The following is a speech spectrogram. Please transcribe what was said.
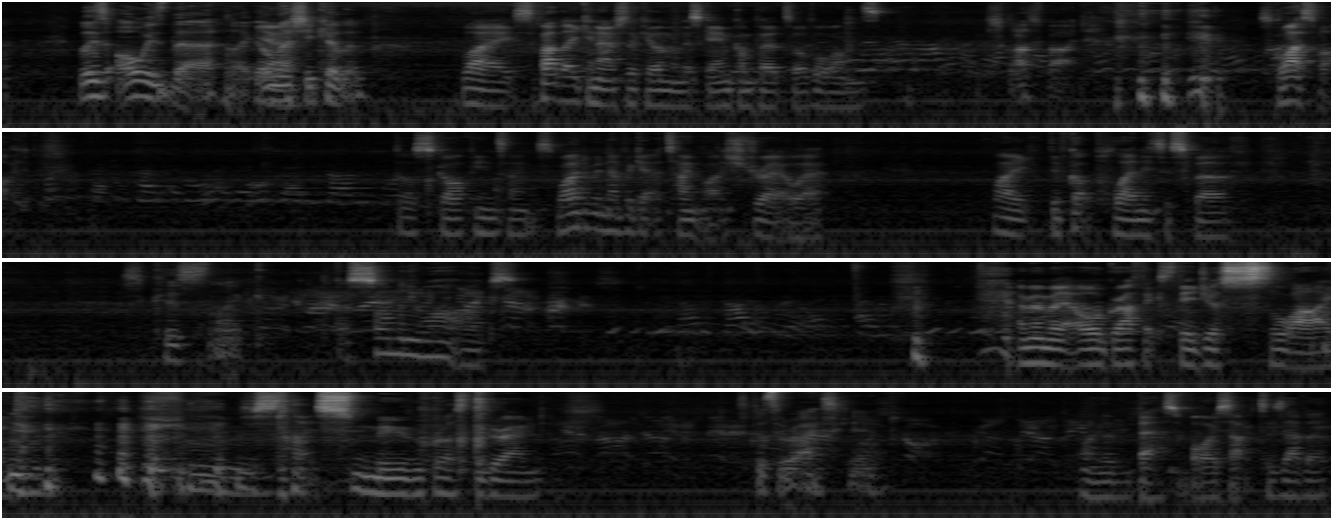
Well, he's always there, like Yeah. unless you kill him. Like it's the fact that you can actually kill him in this game compared to other ones. It's classified. it's classified. Those scorpion tanks. Why do we never get a tank like straight away? Like they've got plenty to spare. Because like They've got so many warthogs. I remember the old graphics, they just slide. just like smooth across the ground. it's because they were ice skating. One of the best voice actors ever.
